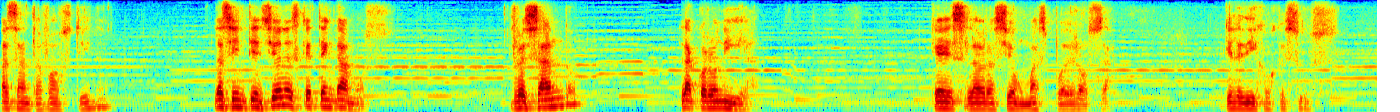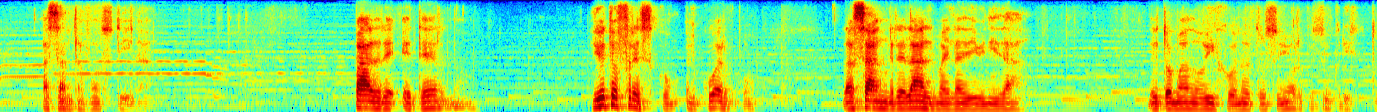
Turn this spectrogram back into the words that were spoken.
a Santa Faustina las intenciones que tengamos rezando la coronilla, que es la oración más poderosa que le dijo Jesús a Santa Faustina. Padre eterno, yo te ofrezco el cuerpo la sangre, el alma y la divinidad de tu amado Hijo, nuestro Señor Jesucristo,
